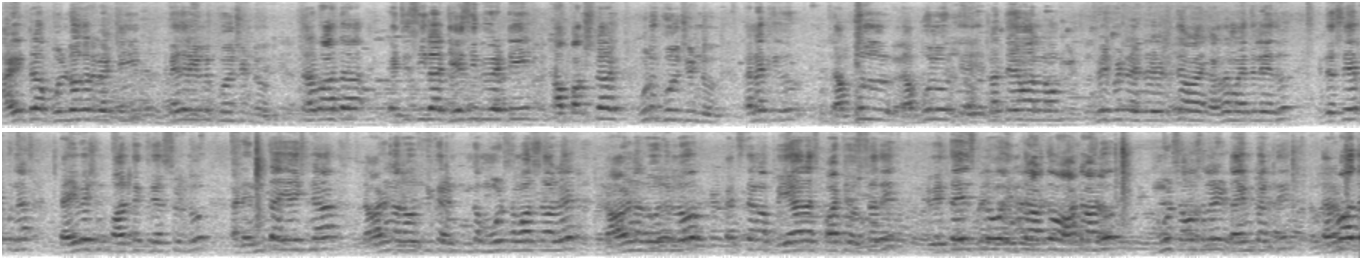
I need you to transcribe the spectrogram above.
హైడ్రా బుల్డోజర్ పెట్టి పేదల ఇల్లు కూల్చిండు. తర్వాత హెచ్సిలా జేసీబీ పెట్టి ఆ పక్షుల గుడి కూల్చిండు. ఆయనకి డబ్బులు డబ్బులు ఎట్లా తేవాలను ఇన్వెస్ట్మెంట్ ఎట్లా అర్థమైతే లేదు. ఇంతసేపు డైవర్షన్ పాలిటిక్స్ చేస్తుండు. అండ్ ఎంత చేసినా రానున్న రోజు ఇంకా మూడు సంవత్సరాలే రానున్న రోజుల్లో ఖచ్చితంగా బీఆర్ఎస్ పార్టీ వస్తుంది. నువ్వు ఎంత తీసుకున్నావో ఎంత ఆడతావు ఆట ఆడు. మూడు సంవత్సరాలు టైం పడుతుంది తర్వాత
